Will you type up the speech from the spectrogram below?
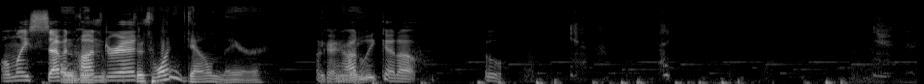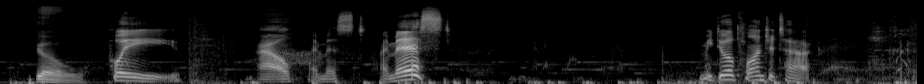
Only Oh, there's- 700. there's, one down there. like, okay, how do we get up? Ooh. Go. Poi. Ow, I missed. I missed! Let me do a plunge attack. Okay.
